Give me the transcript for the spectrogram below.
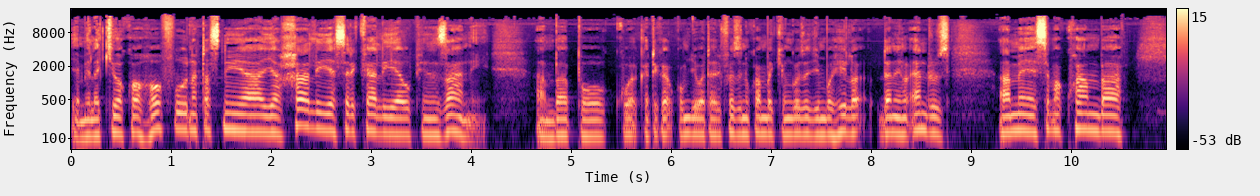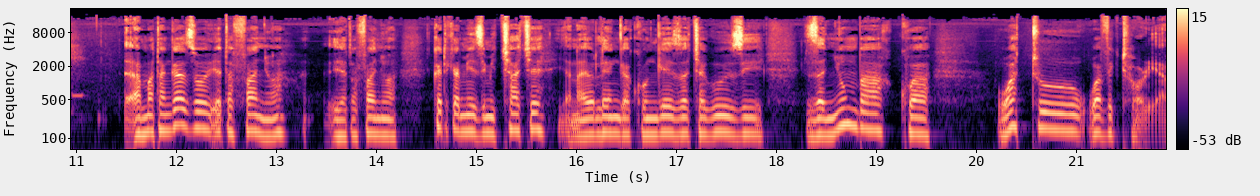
yamelakiwa kwa hofu na tasnia ya hali ya serikali ya upinzani, ambapo kwa, katika, kwa mujibu wa taarifa hizo ni kwamba kiongozi wa jimbo hilo Daniel Andrews amesema kwamba matangazo yatafanywa yatafanywa katika miezi michache yanayolenga kuongeza chaguzi za nyumba kwa watu wa Victoria,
